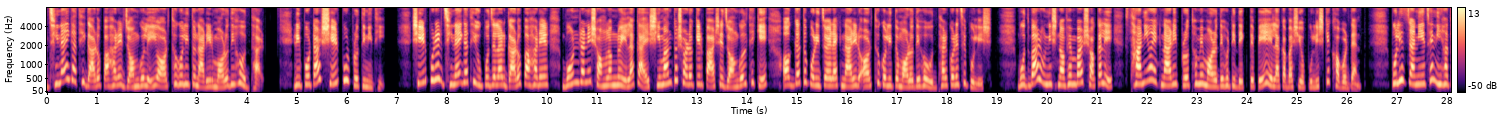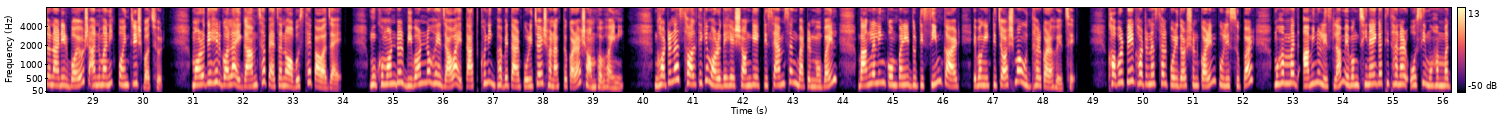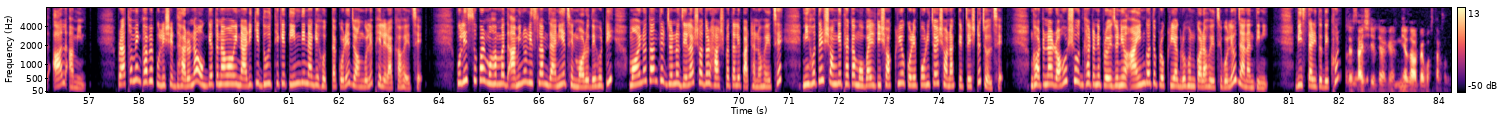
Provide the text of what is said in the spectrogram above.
ঝিনাইগাথি গাঢ় পাহাড়ের জঙ্গলেই অর্থগলিত নারীর মরদেহ উদ্ধার। রিপোর্টার শেরপুর প্রতিনিধি। শেরপুরের ঝিনাইগাথি উপজেলার গাঢ় পাহাড়ের বনরানী সংলগ্ন এলাকায় সীমান্ত সড়কের পাশে জঙ্গল থেকে অজ্ঞাত পরিচয়ের এক নারীর অর্থগলিত মরদেহ উদ্ধার করেছে পুলিশ। বুধবার ১৯ নভেম্বর সকালে স্থানীয় এক নারী প্রথমে মরদেহটি দেখতে পেয়ে এলাকাবাসী ও পুলিশকে খবর দেন। পুলিশ জানিয়েছে, নিহত নারীর বয়স আনুমানিক ৩৫ বছর। মরদেহের গলায় গামছা পেঁচানো অবস্থায় পাওয়া যায়। মুখমণ্ডল বিবর্ণ হয়ে যাওয়ায় তাৎক্ষণিকভাবে তার পরিচয় শনাক্ত করা সম্ভব হয়নি। ঘটনাস্থল থেকে মরদেহের সঙ্গে একটি স্যামসাং বাটন মোবাইল, বাংলালিংক কোম্পানির দুটি সিম কার্ড এবং একটি চশমা উদ্ধার করা হয়েছে। খবর পেয়ে ঘটনাস্থল পরিদর্শন করেন পুলিশ সুপার মোহাম্মদ আমিনুল ইসলাম এবং ঝিনাইগাথি থানার ওসি মোহাম্মদ আল আমিন। প্রাথমিকভাবে পুলিশের ধারণা, অজ্ঞাতনামা ওই নারীকে দুই থেকে তিন দিন আগে হত্যা করে জঙ্গলে ফেলে রাখা হয়েছে। পুলিশ সুপার মোহাম্মদ আমিনুল ইসলাম জানিয়েছেন মরদেহটি ময়নতন্ত্রের জন্য জেলা সদর হাসপাতালে পাঠানো হয়েছে। নিহতের সঙ্গে থাকা মোবাইলটি সক্রিয় করে পরিচয় শনাক্তের চেষ্টা চলছে। ঘটনার রহস্য উদ্ঘাটনে প্রয়োজনীয় আইনগত প্রক্রিয়া গ্রহণ করা হয়েছে বলেও জানান তিনি। বিস্তারিত দেখুন। নিয়ে যাওয়ার ব্যবস্থা করব।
